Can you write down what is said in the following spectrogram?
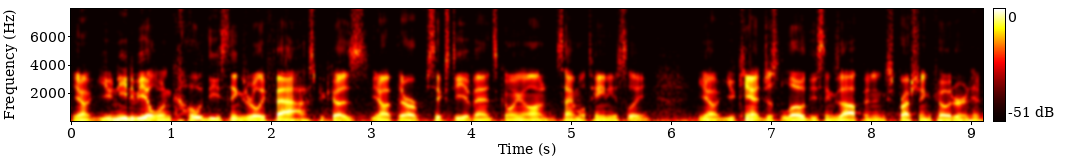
You know, you need to be able to encode these things really fast because you know if there are 60 events going on simultaneously, you know you can't just load these things up in an expression encoder and hit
